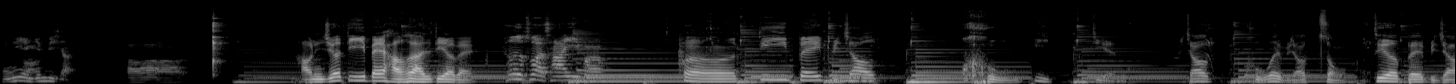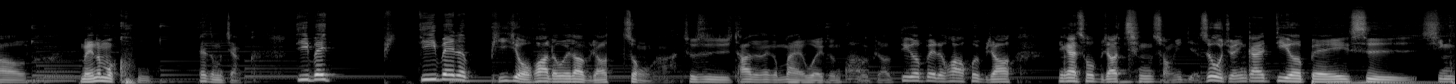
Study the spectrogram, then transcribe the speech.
你眼睛闭起来。好啊。好，你觉得第一杯好喝还是第二杯？喝得出来差异吗？呃，第一杯比较苦一点，比较苦味比较重；第二杯比较没那么苦。该怎么讲？第一杯第一杯的啤酒花的味道比较重啊，就是它的那个麦味跟苦味比较。第二杯的话会比较，应该说比较清爽一点。所以我觉得应该第二杯是新饮，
